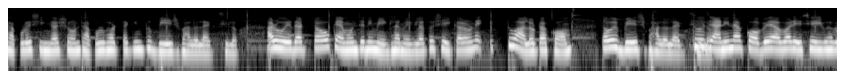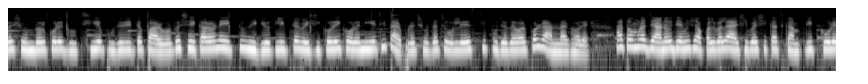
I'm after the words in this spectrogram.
ঠাকুরের সিংহাসন ঠাকুর ঘরটা কিন্তু বেশ ভালো লাগছিল। আর ওয়েদারটাও কেমন জানি মেঘলা মেঘলা তো সেই কারণে একটু আলোটা কম তবে বেশ ভালো লাগছে তো জানি না কবে আবার এসে এইভাবে সুন্দর করে গুছিয়ে পুজো দিতে পারব। তো সেই কারণে একটু ভিডিও ক্লিপটা বেশি করেই করে নিয়েছি। তারপরে সোজা চলে এসেছি পুজো দেওয়ার পর রান্নাঘরে। আর তোমরা জানো যে আমি সকালবেলা আশিবাসি কাজ কমপ্লিট করে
